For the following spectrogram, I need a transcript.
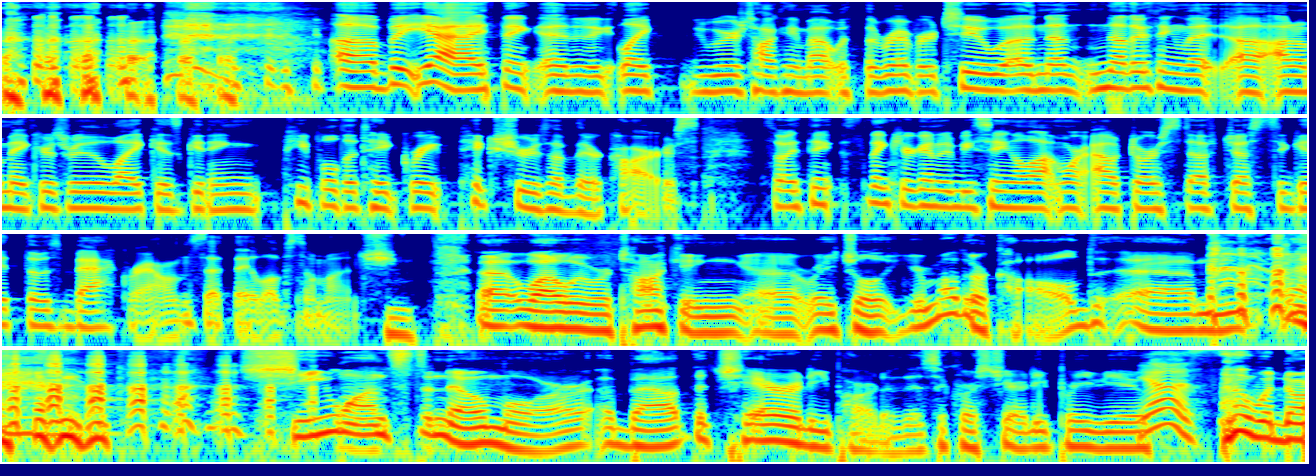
uh, but yeah, I think and like we were talking about with the river too. Another thing that uh, automakers really like is getting people to take great pictures of their cars. So I think think you're going to be seeing a lot more outdoor stuff just to get those backgrounds that they love so much. Hmm. Uh, while we were talking, uh, Rachel, your mother called. Um, she wants to know more about the charity part of this. Of course, charity preview. Yes. would normally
